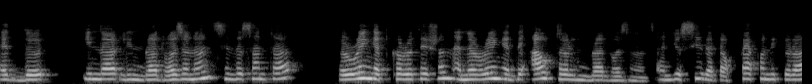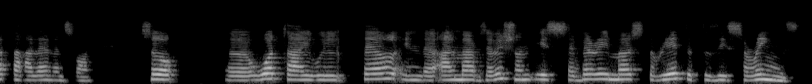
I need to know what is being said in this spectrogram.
at the inner Lindblad resonance in the center, a ring at co-rotation, and a ring at the outer Lindblad resonance. And you see that they're perpendicular, parallel, and so on. So uh, what I will tell in the ALMA observation is uh, very much related to these rings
